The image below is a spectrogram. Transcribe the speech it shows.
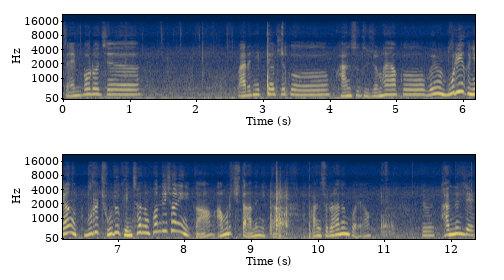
자, 엠보로즈. 마른 잎 펴주고, 관수도 좀 하고, 왜냐면 물이 그냥, 물을 줘도 괜찮은 컨디션이니까, 아무렇지도 않으니까, 관수를 하는 거예요. 좀 봤는데,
